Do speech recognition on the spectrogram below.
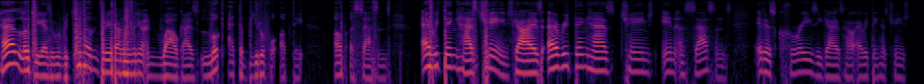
Hello to you guys, we're 2003 back with a video, and wow guys, look at the beautiful update of Assassins. Everything has changed, guys. Everything has changed in Assassins. It is crazy, guys, how everything has changed.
